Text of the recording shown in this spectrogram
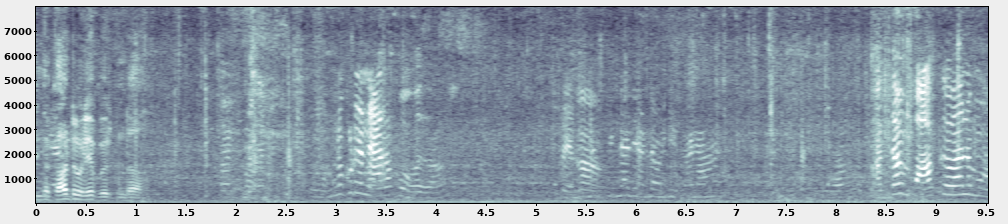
இந்த காட்டு வழியாக போயிருக்குண்டா அதான் பார்க்க வேணுமா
